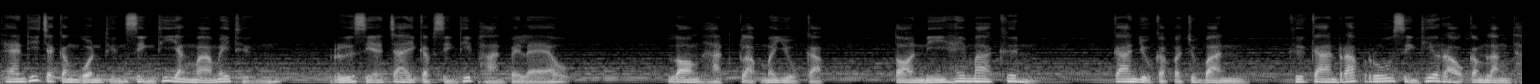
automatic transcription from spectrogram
แทนที่จะกังวลถึงสิ่งที่ยังมาไม่ถึง หรือเสียใจกับสิ่งที่ผ่านไปแล้ว ลองหัดกลับมาอยู่กับ ตอนนี้ให้มากขึ้น การอยู่กับปัจจุบัน คือการรับรู้สิ่งที่เรากำลังท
